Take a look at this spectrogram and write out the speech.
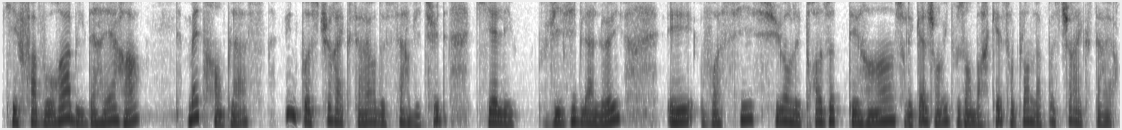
qui est favorable derrière à mettre en place une posture extérieure de servitude qui, elle, est visible à l'œil. Et voici sur les trois autres terrains sur lesquels j'ai envie de vous embarquer sur le plan de la posture extérieure.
